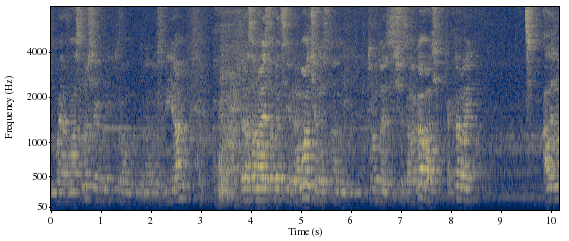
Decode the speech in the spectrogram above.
moja własność, jakby, którą ro- rozwijam. Teraz ona jest obecnie w remoncie, więc tam trudno jest się zalogować i tak dalej. Ale no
